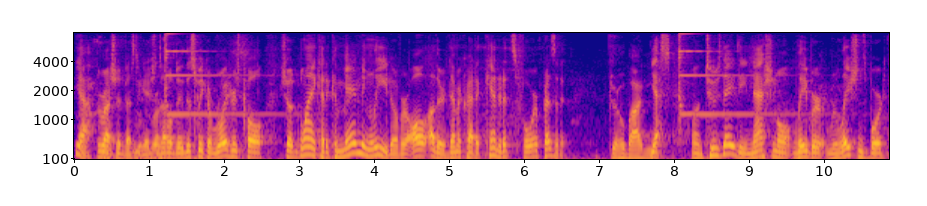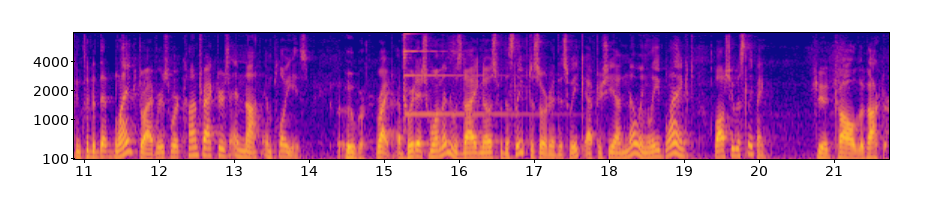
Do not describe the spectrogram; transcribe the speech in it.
Yeah, the Russia investigation. Right. That'll do. This week, a Reuters poll showed blank had a commanding lead over all other Democratic candidates for president. Joe Biden. Yes. On Tuesday, the National Labor Relations Board concluded that blank drivers were contractors and not employees. Uber. Right. A British woman was diagnosed with a sleep disorder this week after she unknowingly blanked while she was sleeping. She had called the doctor.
